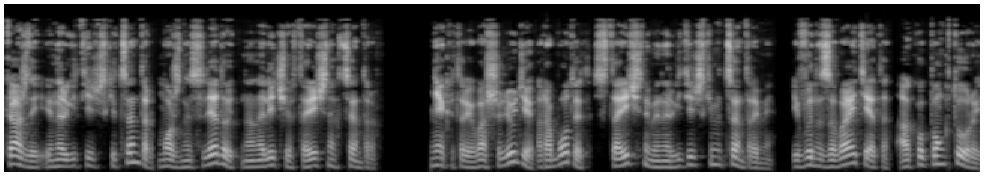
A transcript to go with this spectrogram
Каждый энергетический центр можно исследовать на наличие вторичных центров. Некоторые ваши люди работают с вторичными энергетическими центрами, и вы называете это акупунктурой.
